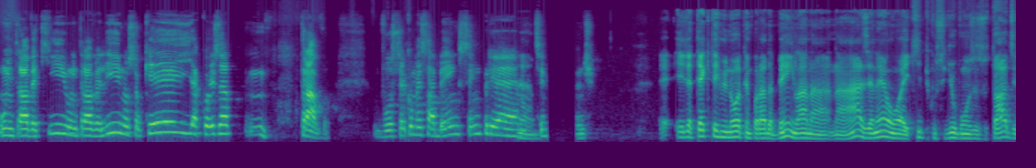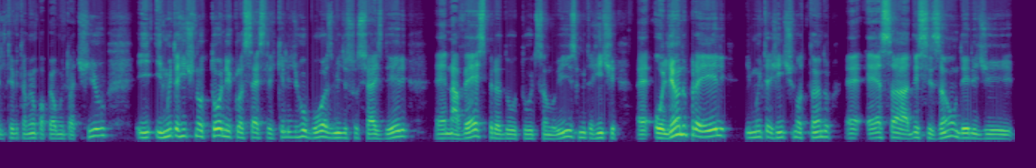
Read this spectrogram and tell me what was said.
um entrave aqui, um entrave ali, não sei o quê, e a coisa hum, trava. Você começar bem sempre é, é. Sempre importante. É, ele até que terminou a temporada bem lá na, na Ásia, né? A equipe conseguiu bons resultados, ele teve também um papel muito ativo. E, e muita gente notou, Nicolas Sessler, que ele derrubou as mídias sociais dele é, na véspera do Tour de São Luís, muita gente é, olhando para ele e muita gente notando é, essa decisão dele de,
